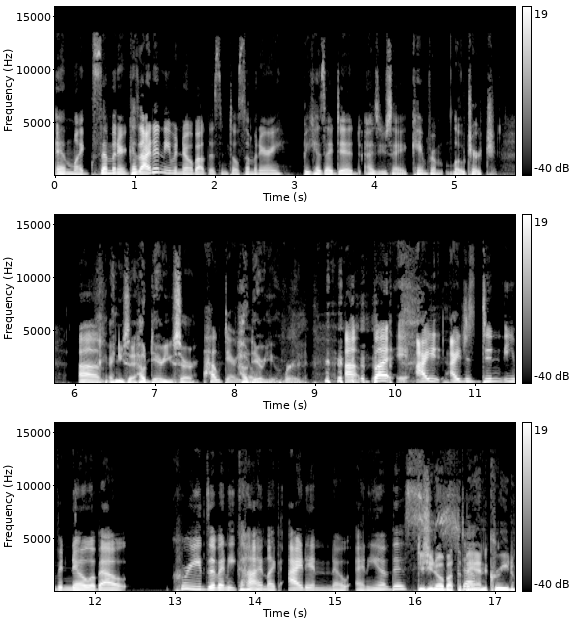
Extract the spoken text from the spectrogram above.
in like seminary, because I didn't even know about this until seminary, because I did, as you say, came from low church. Um, And you said, "How dare you, sir?" how dare you? How dare you. Rude. uh, but it, I, I just didn't even know about creeds of any kind. Like I didn't know any of this. Did you know about the band creed?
